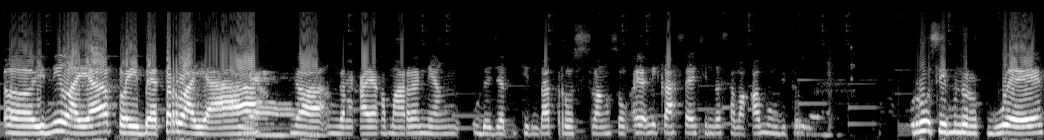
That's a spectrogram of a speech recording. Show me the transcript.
eh, inilah ya play better lah ya. Iya. Nggak nggak kayak kemarin yang udah jatuh cinta terus langsung ayo nikah saya cinta sama kamu gitu. Iya. Buru sih menurut gue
